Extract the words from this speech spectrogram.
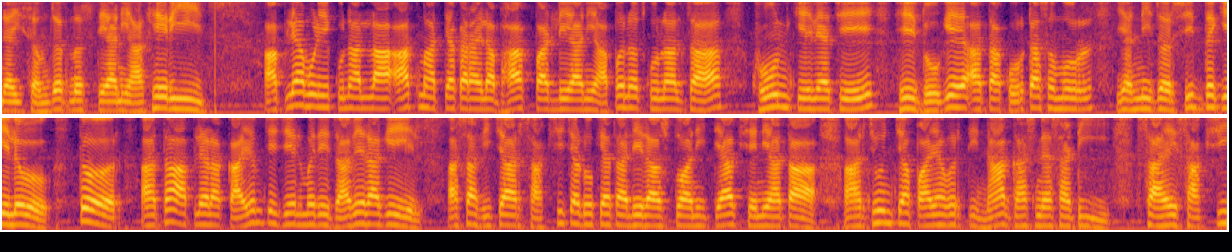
नाही समजत नसते आणि अखेरीच. आपल्यामुळे कुणालला आत्महत्या करायला भाग पाडले आणि आपणच कुणालचा खून केल्याचे हे दोघे आता कोर्टासमोर यांनी जर सिद्ध केलं तर आता आपल्याला कायमचे जेलमध्ये जावे लागेल असा विचार साक्षीच्या डोक्यात आलेला असतो आणि त्या क्षणी आता अर्जुनच्या पायावरती नाक घासण्यासाठी साय साक्षी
